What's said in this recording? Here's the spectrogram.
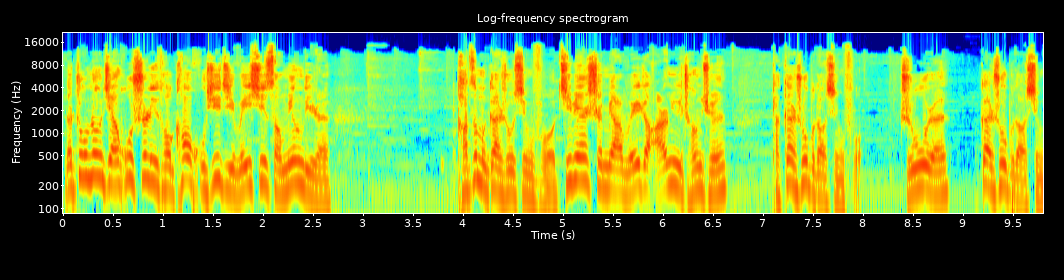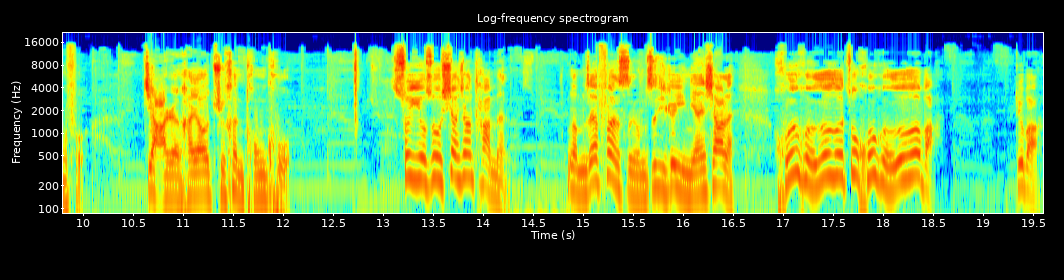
那重症监护室里头靠呼吸机维系生命的人，他怎么感受幸福？即便身边围着儿女成群，他感受不到幸福；植物人感受不到幸福，家人还要去很痛苦。所以有时候想想他们，我们在反思我们自己这一年下来，浑浑噩噩就浑浑噩噩吧，对吧？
